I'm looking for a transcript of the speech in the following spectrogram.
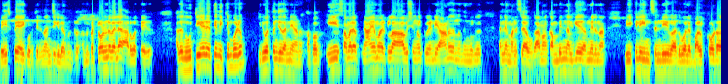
ബേസ് പേ ആയി കൊടുത്തിരുന്നത് അഞ്ച് കിലോമീറ്റർ അന്ന് പെട്രോളിന്റെ വില അറുപത്തേഴ് അത് നൂറ്റിയേഴ് എത്തി നിൽക്കുമ്പോഴും ഇരുപത്തഞ്ച് തന്നെയാണ്. അപ്പം ഈ സമരം ന്യായമായിട്ടുള്ള ആവശ്യങ്ങൾക്ക് വേണ്ടിയാണ് എന്ന് നിങ്ങൾക്ക് തന്നെ മനസ്സിലാവും. കാരണം കമ്പനി നൽകി തന്നിരുന്ന വീക്കിലി ഇൻസെന്റീവ് അതുപോലെ ബൾക്ക് ഓർഡർ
